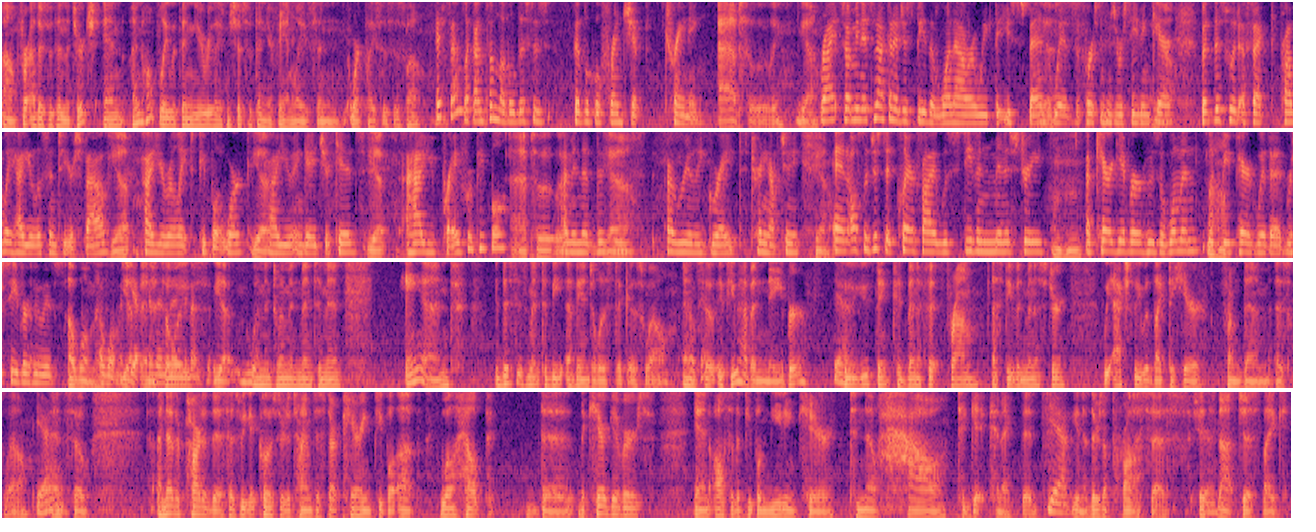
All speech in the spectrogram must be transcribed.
Um, for others within the church and and hopefully within your relationships within your families and workplaces as well It sounds like on some level this is biblical friendship training, absolutely yeah right? So I mean, it's not going to just be the one hour a week that you spend Yes. with the person who's receiving care, Yeah. but this would affect probably how you listen to your spouse, Yep. how you relate to people at work, Yep. how you engage your kids, yep how you pray for people. absolutely I mean that this Yeah. is a really great training opportunity. Yeah. And also just to clarify with Stephen Ministry, mm-hmm. a caregiver who's a woman would be uh-huh. paired with a receiver who is a woman. A woman, Yep. yep, And, and it's then men to always yeah, women to women, men to men. And this is meant to be evangelistic as well. And so if you have a neighbor Yeah. who you think could benefit from a Stephen minister, we actually would like to hear from them as well. Yeah. And so another part of this as we get closer to time to start pairing people up will help the the caregivers and also the people needing care to know how to get connected. Yeah. You know, there's a process. Sure. It's not just like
